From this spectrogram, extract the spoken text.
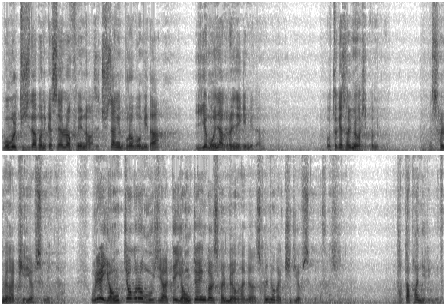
몸을 뒤지다 보니까 셀러폰이 나와서 추장이 물어봅니다. 이게 뭐냐 그런 얘기입니다. 어떻게 설명하실 겁니까? 설명할 길이 없습니다. 우리가 영적으로 무지할 때 영적인 걸 설명하면 설명할 길이 없습니다, 사실은. 답답한 일입니다.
